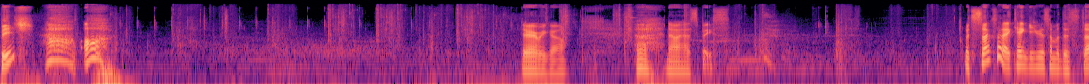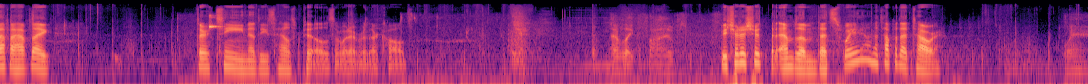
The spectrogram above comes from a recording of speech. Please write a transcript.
Bitch. oh. There we go. now I have space. It sucks that I can't give you some of this stuff. I have like 13 of these health pills or whatever they're called. I have like five. Be sure to shoot that emblem that's way on the top of that tower. Where?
